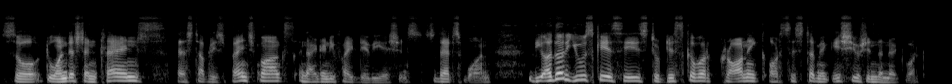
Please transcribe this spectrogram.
So to understand trends, establish benchmarks, and identify deviations. So that's one. The other use case is to discover chronic or systemic issues in the network.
